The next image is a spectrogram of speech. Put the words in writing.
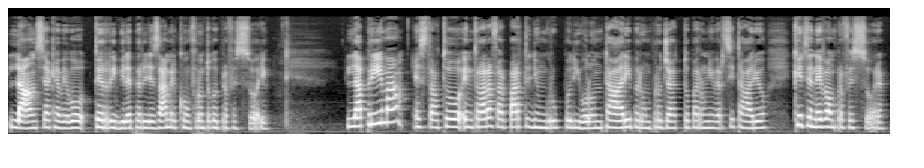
l'ansia che avevo terribile per gli esami e il confronto con i professori. La prima è stato entrare a far parte di un gruppo di volontari per un progetto parauniversitario che teneva un professore.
